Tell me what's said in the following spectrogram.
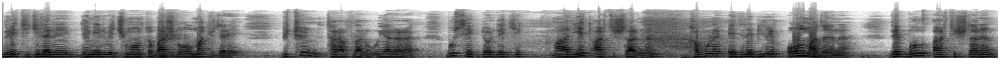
üreticileri demir ve çimento başta olmak üzere bütün tarafları uyararak bu sektördeki maliyet artışlarının kabul edilebilir olmadığını ve bu artışların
